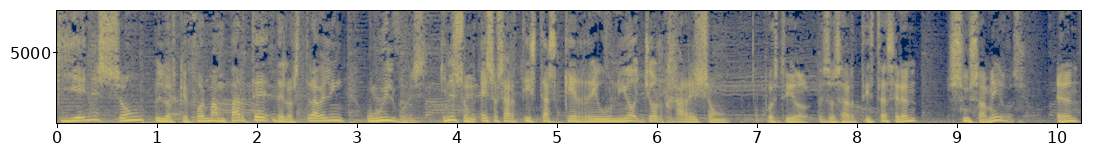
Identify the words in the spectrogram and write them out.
¿Quiénes son los que forman parte de los Traveling Wilburys? ¿Quiénes son esos artistas que reunió George Harrison? Pues tío, esos artistas eran sus amigos. Eran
